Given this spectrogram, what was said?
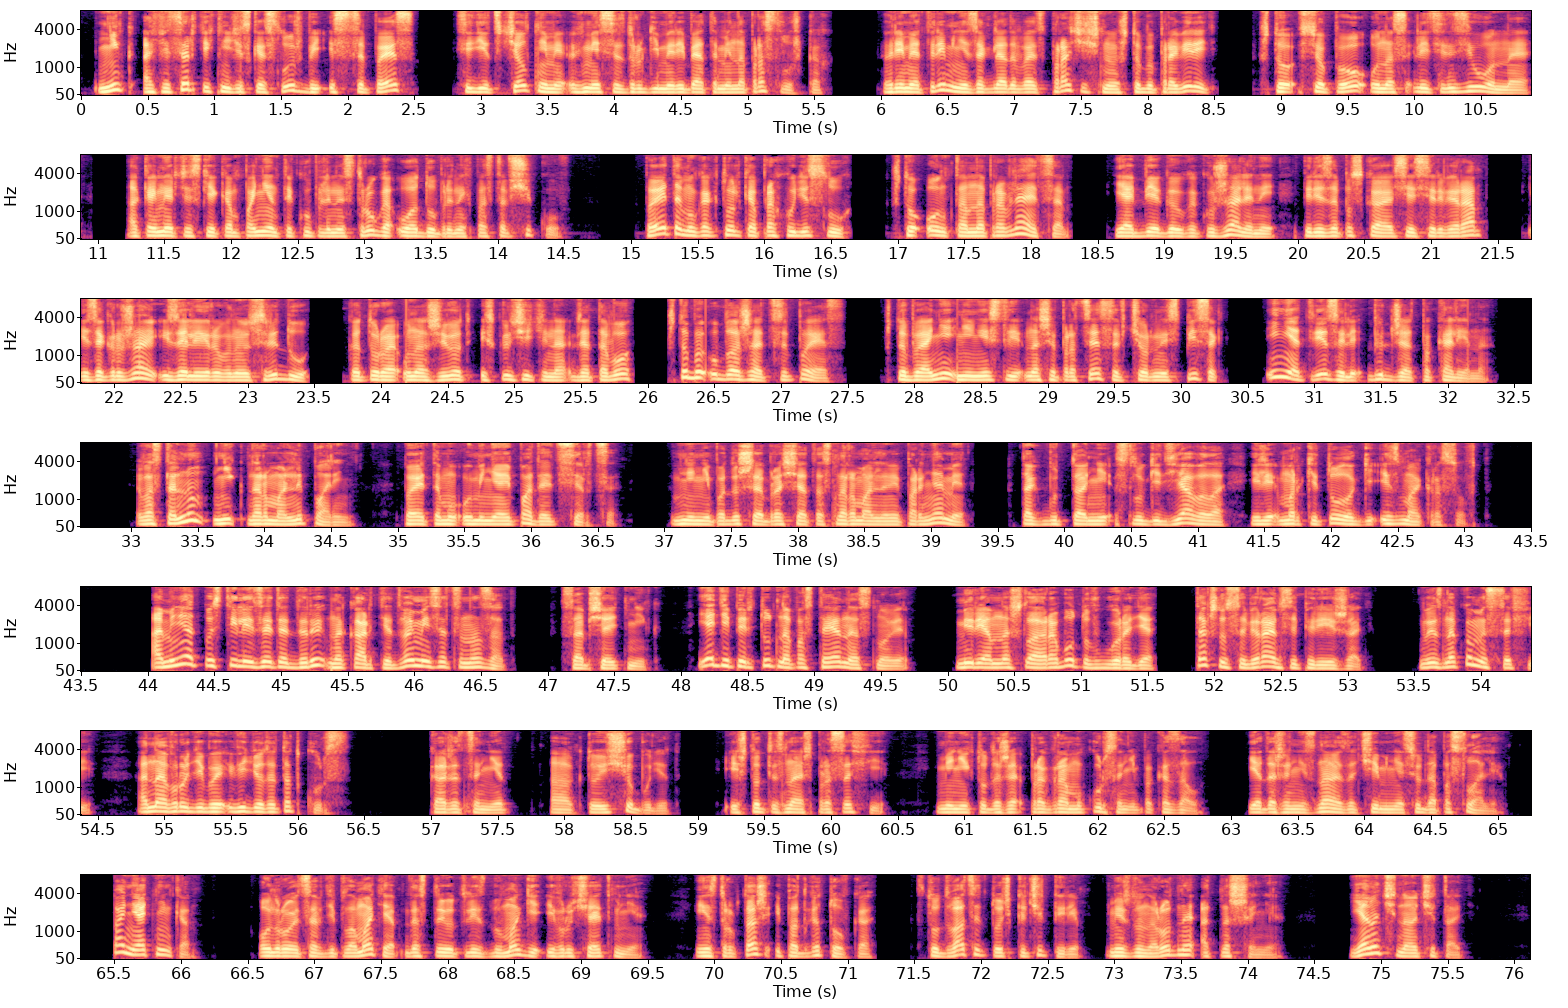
Ник, офицер технической службы из ЦПС, сидит в Челтнеме вместе с другими ребятами на прослушках. Время от времени заглядывает в прачечную, чтобы проверить, что все ПО у нас лицензионное, а коммерческие компоненты куплены строго у одобренных поставщиков. Поэтому, как только проходит слух, что он к нам направляется, я бегаю как ужаленный, перезапускаю все сервера и загружаю изолированную среду, которая у нас живет исключительно для того, чтобы ублажать ЦПС, чтобы они не несли наши процессы в черный список и не отрезали бюджет по колено. В остальном Ник нормальный парень, поэтому у меня и падает сердце. Мне не по душе обращаться с нормальными парнями, так будто они слуги дьявола или маркетологи из Microsoft. А меня отпустили из этой дыры на карте два месяца назад, сообщает Ник. Я теперь тут на постоянной основе. Мириам нашла работу в городе, так что собираемся переезжать. Вы знакомы с Софи? Она вроде бы ведет этот курс. Кажется, нет. А кто еще будет? И что ты знаешь про Софи? Мне никто даже программу курса не показал. Я даже не знаю, зачем меня сюда послали. Понятненько. Он роется в дипломате, достает лист бумаги и вручает мне. Инструктаж и подготовка. 120.4. Международные отношения. Я начинаю читать.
